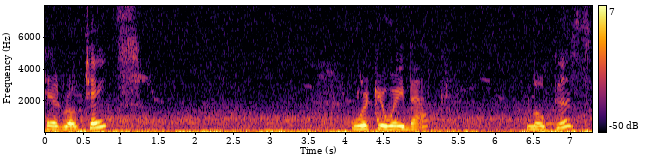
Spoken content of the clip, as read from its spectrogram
Head rotates. Work your way back. locust.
